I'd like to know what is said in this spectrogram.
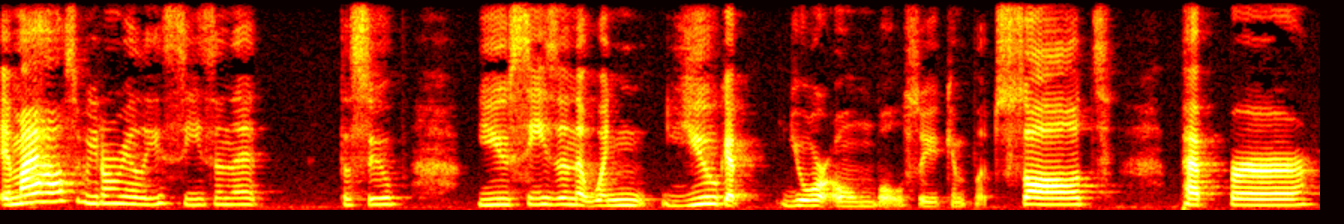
In my house, we don't really season it. The soup, you season it when you get your own bowl. So you can put salt, pepper.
